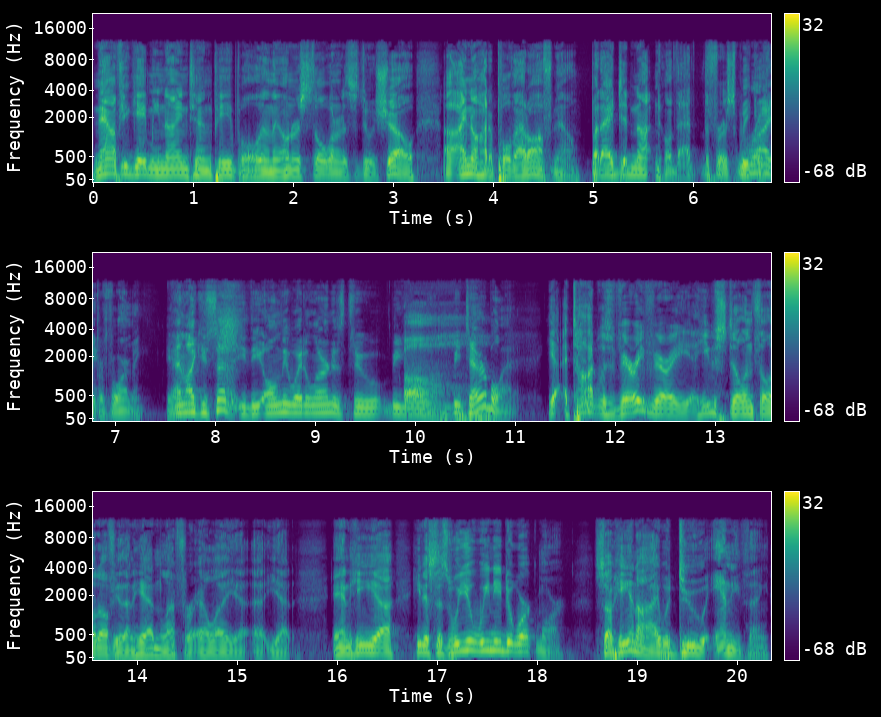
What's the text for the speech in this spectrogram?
Now, if you gave me nine, ten people and the owner still wanted us to do a show, uh, I know how to pull that off now. But I did not know that the first week Right. of performing. Yeah. And like you said, the only way to learn is to be Oh. be terrible at it. Yeah, Todd was very, very. He was still in Philadelphia then. He hadn't left for L.A. yet, uh, yet. and he uh, he just says, "Will you? We need to work more." So he and I would do anything.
